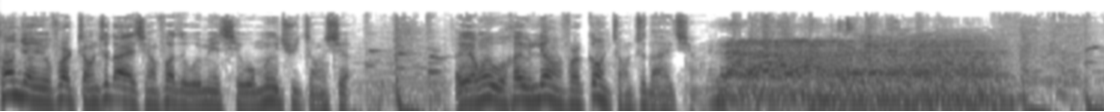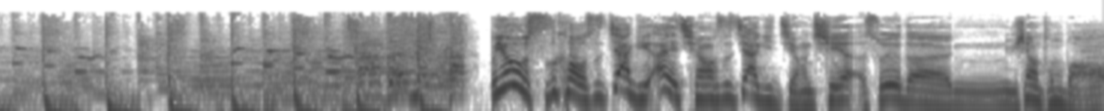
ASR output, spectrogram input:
曾经有份真挚的爱情放在我面前，我没有去珍惜，哎因为我还有另一份更真挚的爱情。不要思考是嫁给爱情还是嫁给金钱，所有的女性同胞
